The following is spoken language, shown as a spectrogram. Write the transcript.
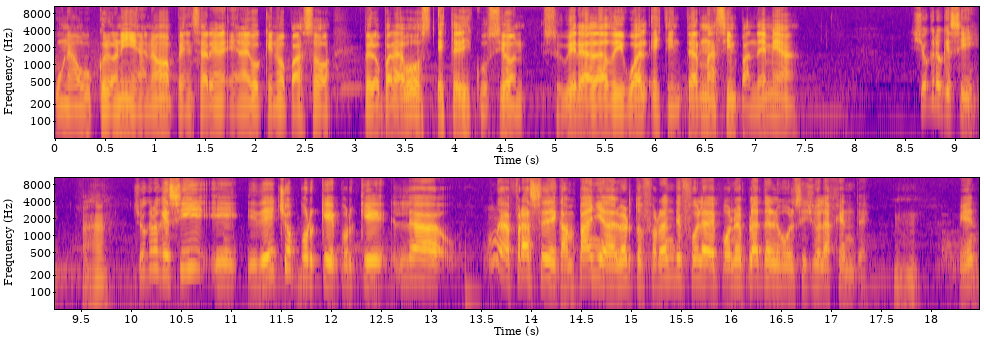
una ucronía, ¿no? Pensar en, en algo que no pasó. Pero para vos, ¿esta discusión se hubiera dado igual, esta interna, sin pandemia? Yo creo que sí. Ajá. Yo creo que sí, y, y de hecho, ¿por qué? Porque la, una frase de campaña de Alberto Fernández fue la de poner plata en el bolsillo de la gente. Bien,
